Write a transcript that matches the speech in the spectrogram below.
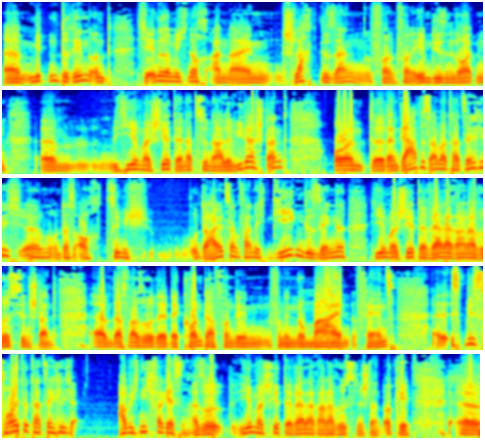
äh, mittendrin und ich erinnere mich noch an einen Schlachtgesang von, von eben diesen Leuten, ähm, hier marschiert der nationale Widerstand und äh, dann gab es aber tatsächlich, ähm, und das auch ziemlich unterhaltsam fand ich, Gegengesänge, hier marschiert der Werderaner Würstchenstand. Ähm, das war so der, der Konter von den, von den normalen Fans. Äh, ist bis heute tatsächlich habe ich nicht vergessen. Also hier marschiert der Werderaner Würstchenstand. Okay. Äh,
